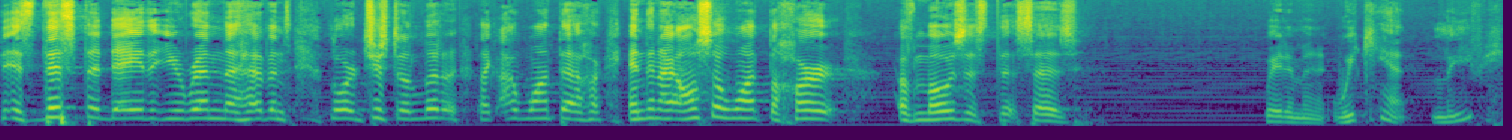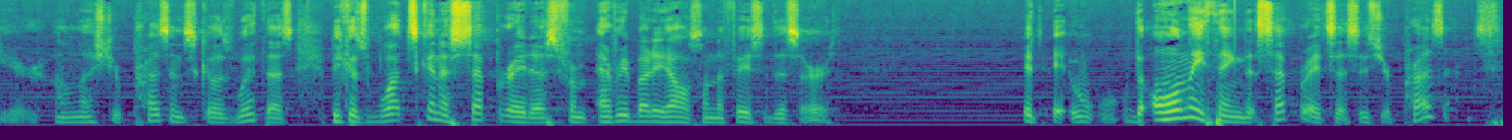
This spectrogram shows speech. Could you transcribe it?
Is this the day that you rend the heavens? Lord, just a little, like I want that heart. And then I also want the heart of Moses that says, wait a minute, we can't leave here unless your presence goes with us. Because what's going to separate us from everybody else on the face of this earth? It, it, the only thing that separates us is your presence.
